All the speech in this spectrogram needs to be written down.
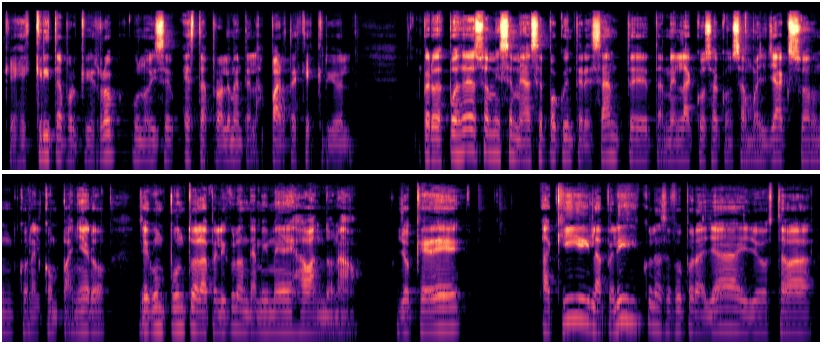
que es escrita por Chris Rock, uno dice, estas probablemente las partes que escribió él. Pero después de eso a mí se me hace poco interesante, también la cosa con Samuel Jackson, con el compañero, llega un punto de la película donde a mí me deja abandonado. Yo quedé aquí, la película se fue por allá y yo estaba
